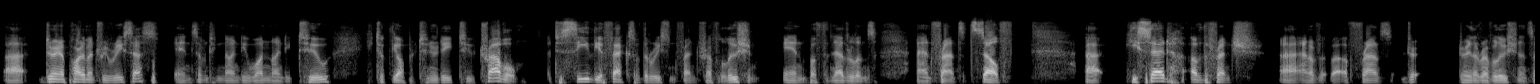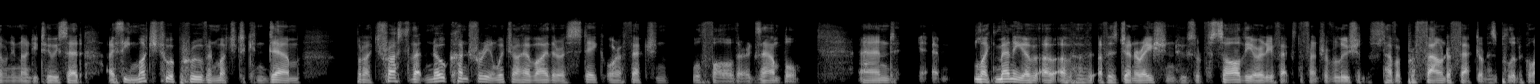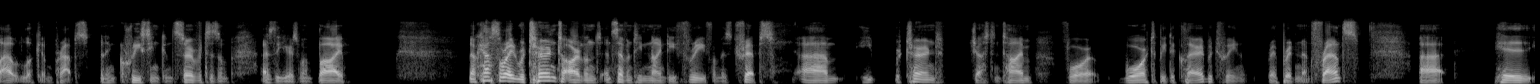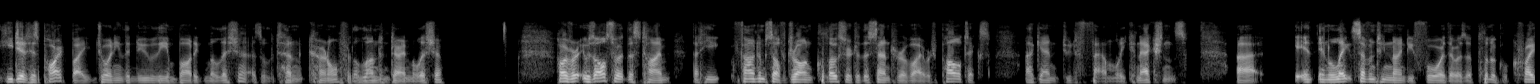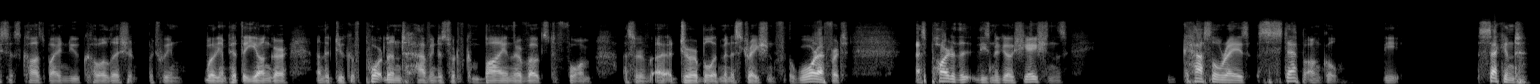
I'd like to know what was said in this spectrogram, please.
Uh, during a parliamentary recess in 1791-92, he took the opportunity to travel to see the effects of the recent French Revolution in both the Netherlands and France itself. Uh, he said of the French uh, and of, of France during the revolution in 1792, he said, I see much to approve and much to condemn, but I trust that no country in which I have either a stake or affection will follow their example. And eh, like many of, of, of, his generation who sort of saw the early effects of the French Revolution have a profound effect on his political outlook and perhaps an increasing conservatism as the years went by. Now, Castlereagh returned to Ireland in 1793 from his trips. Um, he returned just in time for war to be declared between Great Britain and France. Uh, he, he did his part by joining the newly embodied militia as a lieutenant colonel for the Londonderry militia. However, it was also at this time that he found himself drawn closer to the center of Irish politics, again due to family connections. Uh, in, in, late 1794, there was a political crisis caused by a new coalition between William Pitt the Younger and the Duke of Portland, having to sort of combine their votes to form a sort of a durable administration for the war effort. As part of the, these negotiations, Castlereagh's step uncle, second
